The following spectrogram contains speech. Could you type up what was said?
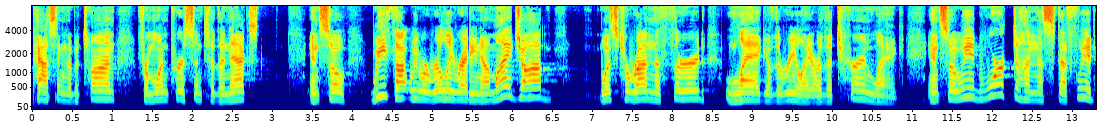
passing the baton from one person to the next. And so we thought we were really ready. Now, my job was to run the third leg of the relay or the turn leg. And so we had worked on this stuff. We had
